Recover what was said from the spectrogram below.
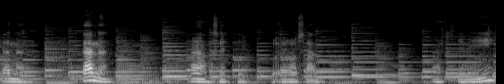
kanan, kanan. Nah, ke situ, ke erosan. Nah, sini,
